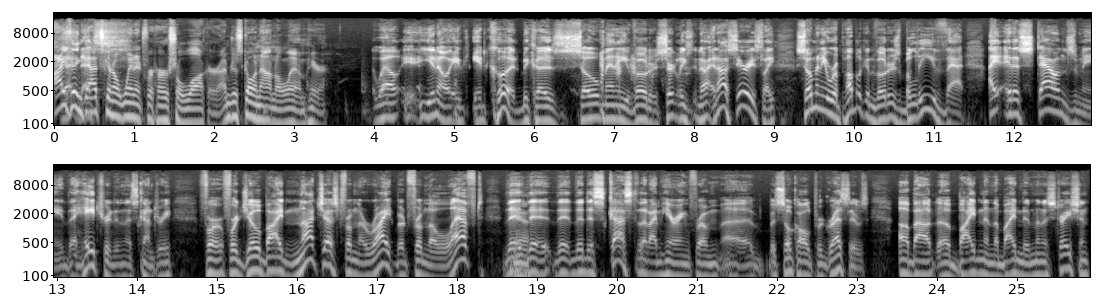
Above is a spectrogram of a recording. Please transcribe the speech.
I That- think that's, that's- going to win it for Herschel Walker. I'm just going out on a limb here. Well, i you know, it, it could because so many voters, certainly, no, no, seriously, so many Republican voters believe that. I, it astounds me the hatred in this country for, for Joe Biden, not just from the right, but from the left. The, Yeah. the, the, the disgust that I'm hearing from uh, so called progressives about uh, Biden and the Biden administration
